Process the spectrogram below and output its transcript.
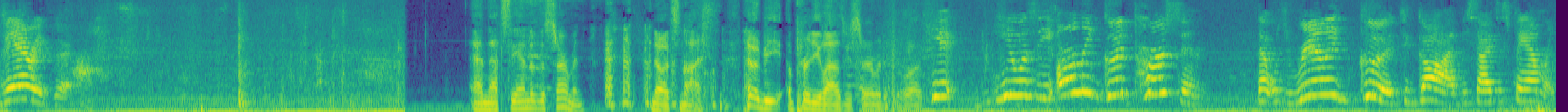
Very good. And that's the end of the sermon. No, it's not. That would be a pretty lousy sermon if it was. He he was the only good person that was really good to God besides his family.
